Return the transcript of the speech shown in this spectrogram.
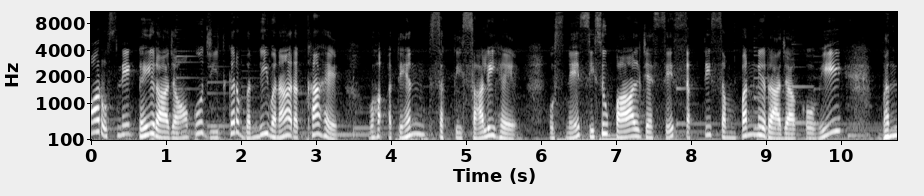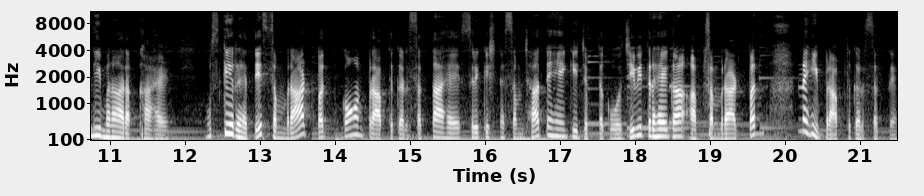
और उसने कई राजाओं को जीतकर बंदी बना रखा है। वह अत्यंत शक्तिशाली है। उसने शिशुपाल जैसे शक्ति संपन्न राजा को भी बंदी बना रखा है। उसके रहते सम्राट पद कौन प्राप्त कर सकता है? श्री कृष्ण समझाते हैं कि जब तक वो जीवित रहेगा, आप सम्राट पद नहीं प्राप्त कर सकते।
